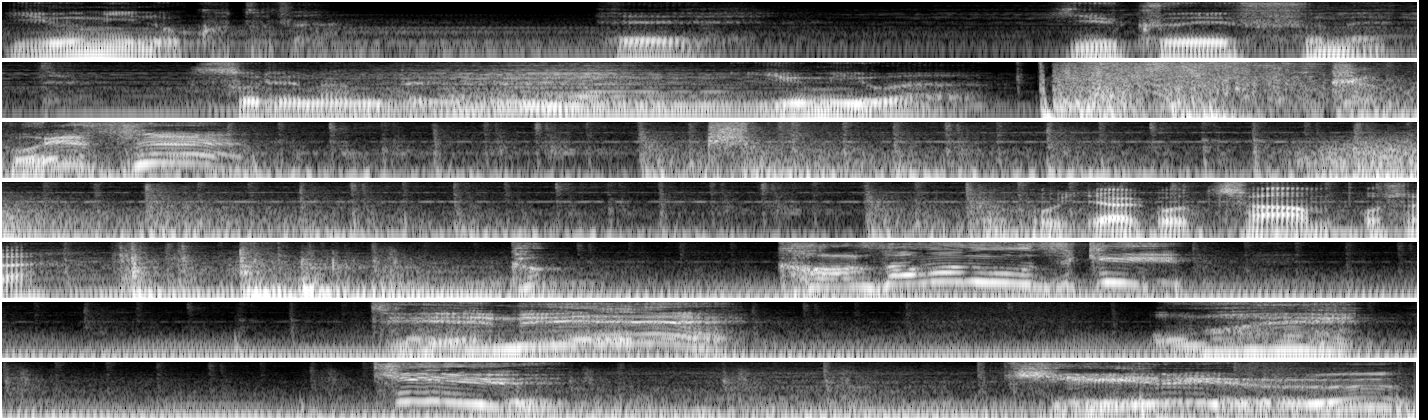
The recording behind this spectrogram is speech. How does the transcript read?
ユミのことだええ。行方不明って。それなんだがユミは？おやす Joku Jakutsa ampui se. 風間のおじき！てめえ！お前桐生！桐生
